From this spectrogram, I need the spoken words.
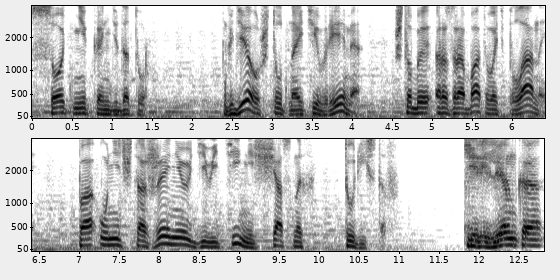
сотни кандидатур. Где уж тут найти время, чтобы разрабатывать планы по уничтожению девяти несчастных туристов? Кириленко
